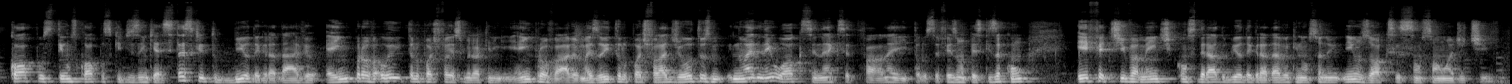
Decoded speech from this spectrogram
copos, tem uns copos que dizem que é, se está escrito biodegradável, é improvável. O Ítalo pode falar isso melhor que ninguém, é improvável, mas o Ítalo pode falar de outros. Não é nem o Oxy, né, que você fala, né, Ítalo? Você fez uma pesquisa com efetivamente considerado biodegradável, que não são nem os óxidos, são só um aditivo.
